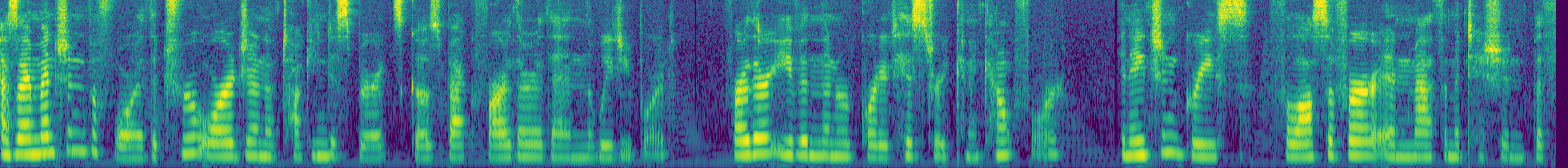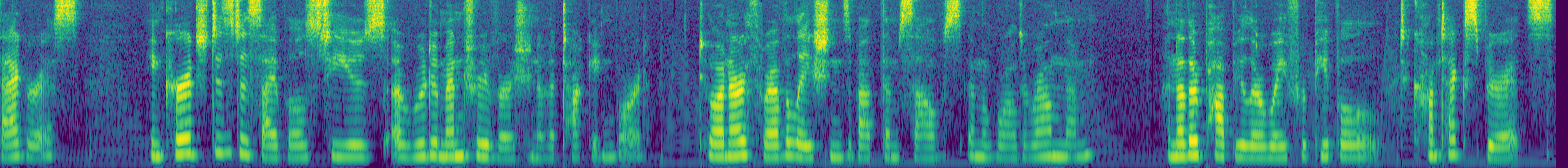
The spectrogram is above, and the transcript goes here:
As I mentioned before, the true origin of talking to spirits goes back farther than the Ouija board, farther even than recorded history can account for. In ancient Greece, philosopher and mathematician Pythagoras encouraged his disciples to use a rudimentary version of a talking board to unearth revelations about themselves and the world around them. Another popular way for people to contact spirits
